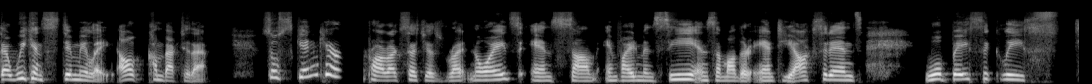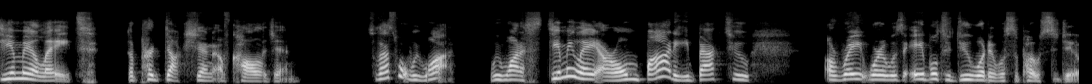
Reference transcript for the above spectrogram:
that we can stimulate. I'll come back to that. So skincare products such as retinoids and some and vitamin C and some other antioxidants will basically stimulate the production of collagen. So that's what we want. We want to stimulate our own body back to a rate where it was able to do what it was supposed to do.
